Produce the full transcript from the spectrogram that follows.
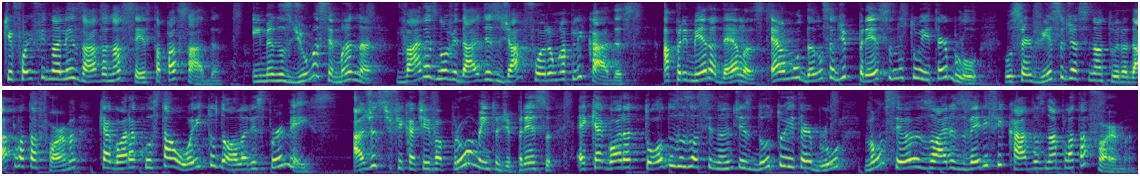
que foi finalizada na sexta passada. Em menos de uma semana, várias novidades já foram aplicadas. A primeira delas é a mudança de preço no Twitter Blue, o serviço de assinatura da plataforma que agora custa 8 dólares por mês. A justificativa para o aumento de preço é que agora todos os assinantes do Twitter Blue vão ser usuários verificados na plataforma.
